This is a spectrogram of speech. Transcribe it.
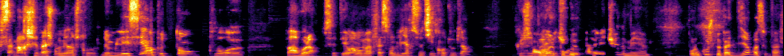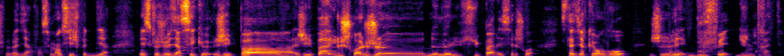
ça marchait vachement bien, je trouve. De me laisser un peu de temps pour. euh, Enfin voilà, c'était vraiment ma façon de lire ce titre en tout cas, que j'ai pas l'habitude pour de le- faire d'habitude, mais euh, Pour le coup, je peux pas te dire parce que, enfin, je peux pas te dire. Forcément que si je peux te dire. Mais ce que je veux dire, c'est que j'ai pas, j'ai pas eu le choix. Je ne me suis pas laissé le choix. C'est-à-dire qu'en gros, je l'ai bouffé d'une traite.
